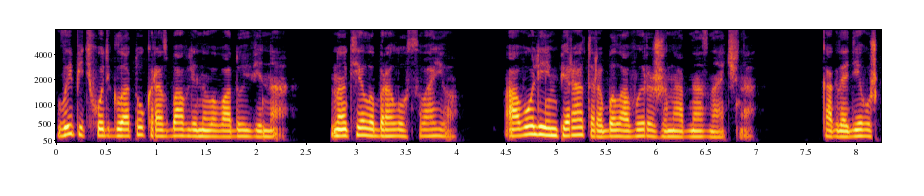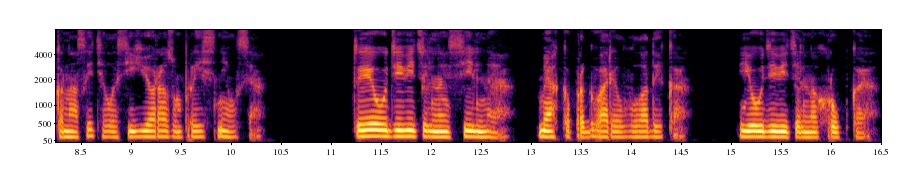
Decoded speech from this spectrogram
выпить хоть глоток разбавленного водой вина. Но тело брало свое, а воля императора была выражена однозначно. Когда девушка насытилась, ее разум прояснился. «Ты удивительно сильная», — мягко проговорил владыка, — «и удивительно хрупкая.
